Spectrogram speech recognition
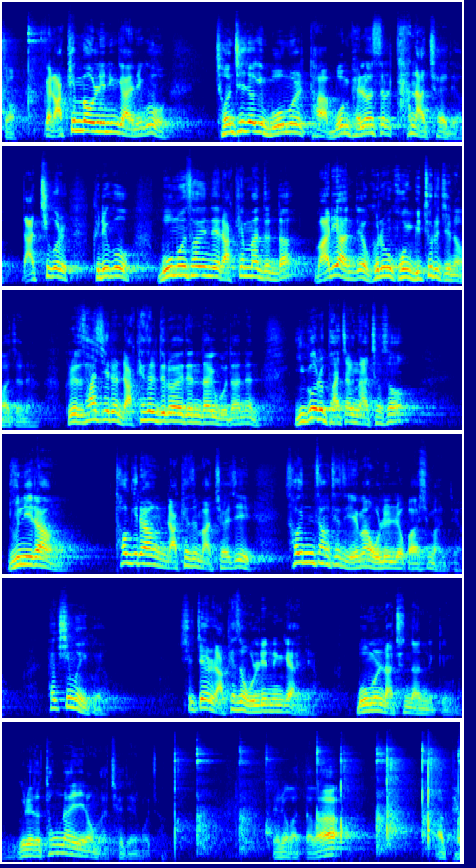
그러니까 라켓만 올리는 게 아니고 전체적인 몸을 다 몸 밸런스를 다 낮춰야 돼요. 낮추고 그리고 몸은 서 있는데 라켓 만 든다? 말이 안 돼요. 그러면 공이 밑으로 지나가잖아요. 그래서 사실은 라켓을 들어야 된다기 보다는 이거를 바짝 낮춰서 눈이랑 턱이랑 라켓을 맞춰야지 서 있는 상태에서 얘만 올리려고 하시면 안 돼요. 핵심은 이거예요. 실제로 라켓을 올리는 게 아니에요. 몸을 낮춘다는 느낌으로. 그래서 턱 라인이랑 맞춰야 되는 거죠. 내려갔다가 앞에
